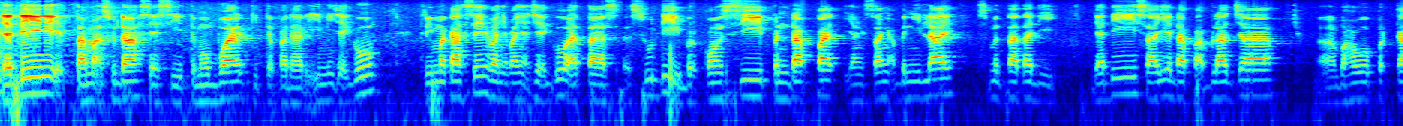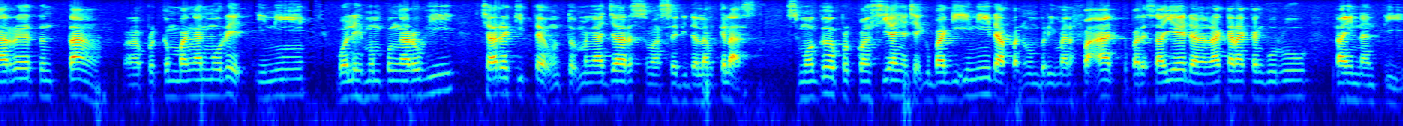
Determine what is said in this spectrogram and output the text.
Jadi tamat sudah sesi temu bual kita pada hari ini cikgu. Terima kasih banyak-banyak cikgu atas sudi berkongsi pendapat yang sangat bernilai sebentar tadi. Jadi saya dapat belajar uh, bahawa perkara tentang uh, perkembangan murid ini boleh mempengaruhi cara kita untuk mengajar semasa di dalam kelas. Semoga perkongsian yang cikgu bagi ini dapat memberi manfaat kepada saya dan rakan-rakan guru lain nanti.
